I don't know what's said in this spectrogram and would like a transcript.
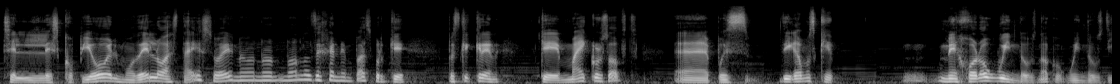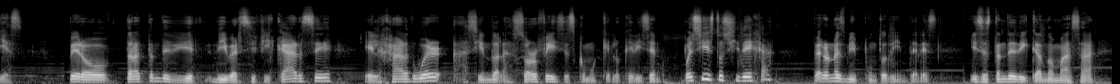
se les copió el modelo hasta eso, ¿eh? No, no, no los dejan en paz porque, pues, ¿qué creen? Que Microsoft, eh, pues, digamos que mejoró Windows, ¿no? Con Windows 10. Pero tratan de di- diversificarse el hardware haciendo la Surface. Es como que lo que dicen, pues sí, esto sí deja, pero no es mi punto de interés. Y se están dedicando más a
